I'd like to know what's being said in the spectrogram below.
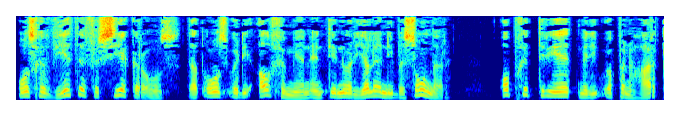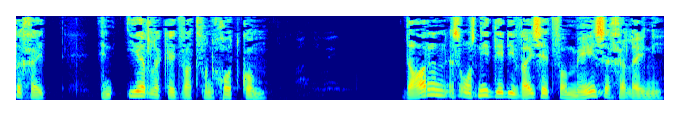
Ons gewete verseker ons dat ons oor die algemeen en teenoor julle in die besonder opgetree het met die openhartigheid en eerlikheid wat van God kom. Daarin is ons nie deur die wysheid van mense gelei nie,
